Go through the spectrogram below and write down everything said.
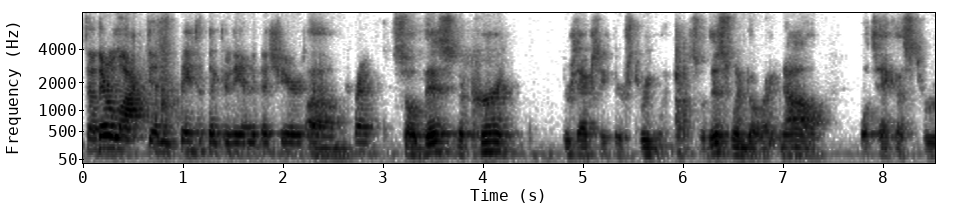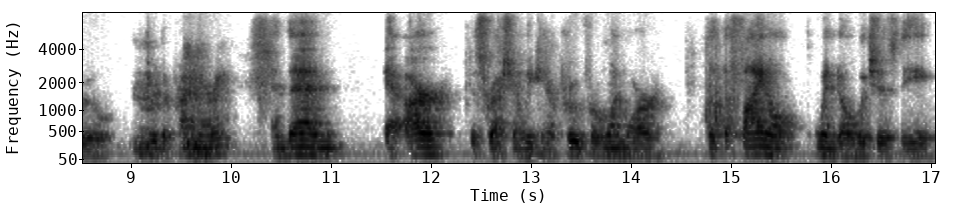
So they're locked in basically through the end of this year, Um, correct? so this, the current, there's actually, there's three windows. So this window right now will take us through, through the primary. And then at our discretion, we can approve for one more, the, the final window, which is the,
